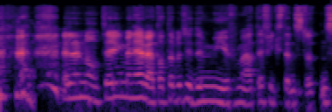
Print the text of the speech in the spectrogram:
eller noen ting, men jeg vet at det betydde mye for meg at jeg fikk den støtten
